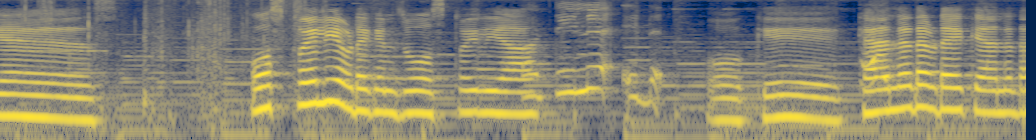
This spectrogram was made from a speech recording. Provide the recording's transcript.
യെസ് ഓസ്ട്രേലിയ എവിടെ കെൻസോ? ഓസ്ട്രേലിയ. ഓക്കെ കാനഡ എവിടെ? കാനഡ.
